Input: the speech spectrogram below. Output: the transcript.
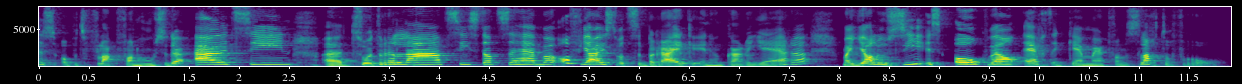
dus op het vlak van hoe ze eruit zien, eh, het soort relaties dat ze hebben, of juist wat ze bereiken in hun carrière. Maar jaloezie is ook wel echt een kenmerk van de slachtofferrol.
